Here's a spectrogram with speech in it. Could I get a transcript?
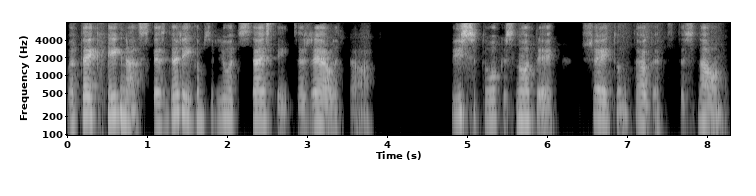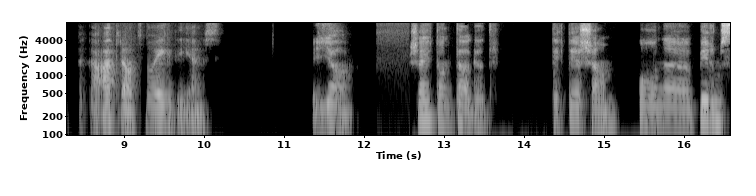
var teikt, ka ignāciskais garīgums ir ļoti saistīts ar realitāti. Visu to, kas notiek šeit un tagad. Tas nav atrauts no ikdienas. Jā, šeit un tagad. Tik tiešām. Un uh, pirms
